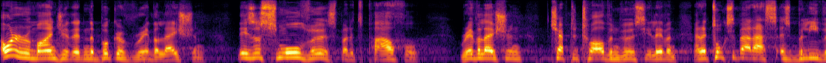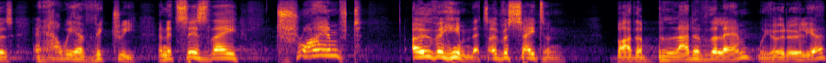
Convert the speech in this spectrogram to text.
I want to remind you that in the book of Revelation, there's a small verse, but it's powerful. Revelation chapter 12 and verse 11. And it talks about us as believers and how we have victory. And it says they triumphed over him, that's over Satan, by the blood of the Lamb. We heard earlier,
